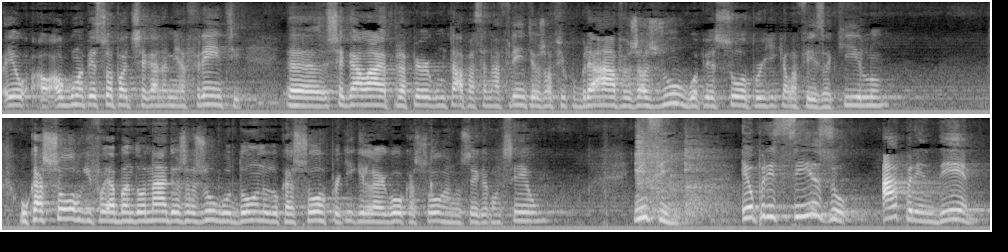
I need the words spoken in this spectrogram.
eu, alguma pessoa pode chegar na minha frente, uh, chegar lá para perguntar, passar na frente, eu já fico brava, eu já julgo a pessoa por que, que ela fez aquilo. O cachorro que foi abandonado, eu já julgo o dono do cachorro, por que, que ele largou o cachorro, não sei o que aconteceu. Enfim, eu preciso aprender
